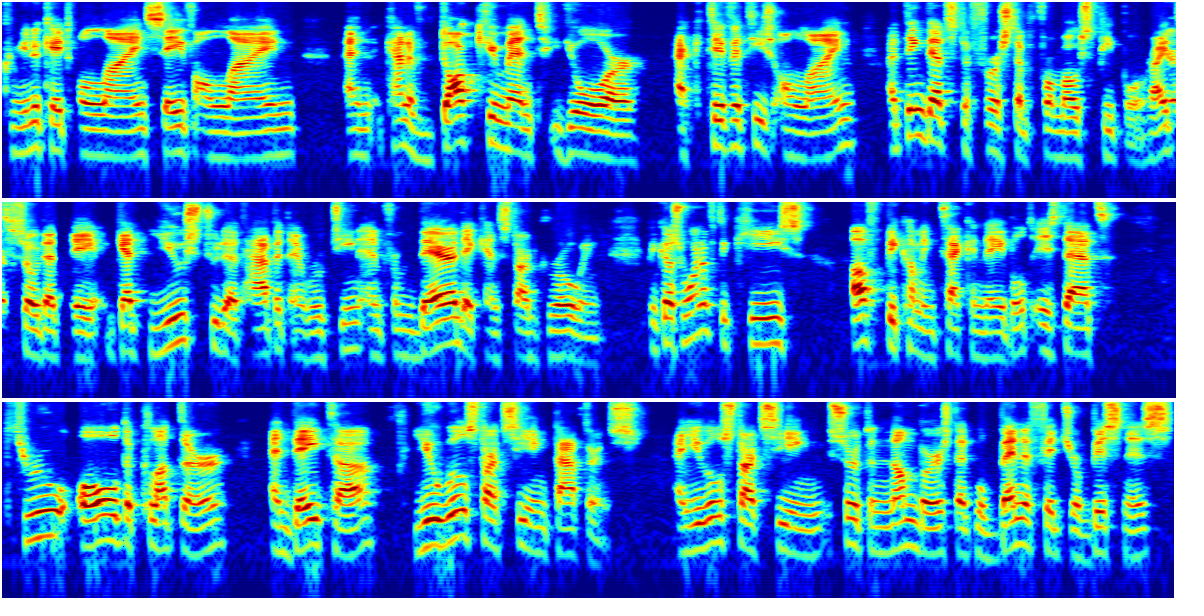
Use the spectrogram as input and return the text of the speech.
communicate online, save online, and kind of document your activities online. I think that's the first step for most people, right? So that they get used to that habit and routine. And from there, they can start growing. Because one of the keys of becoming tech enabled is that through all the clutter and data, you will start seeing patterns and you will start seeing certain numbers that will benefit your business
